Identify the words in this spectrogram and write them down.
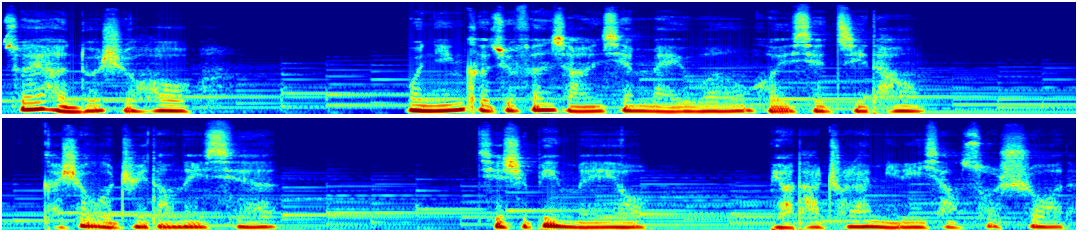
所以很多时候，我宁可去分享一些美文和一些鸡汤。可是我知道那些，其实并没有表达出来米粒想所说的。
